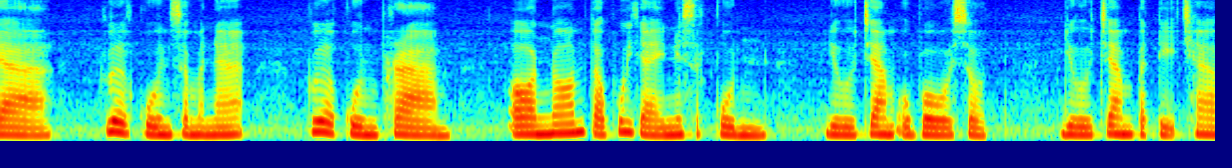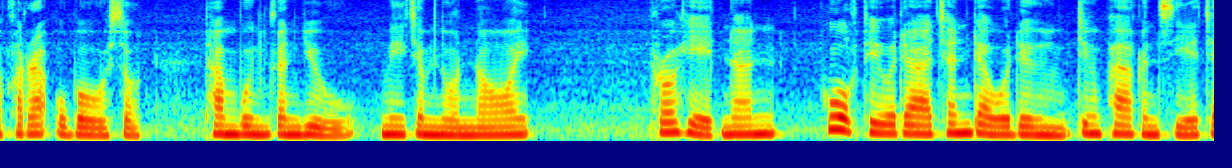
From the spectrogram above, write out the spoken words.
ดา เกื้อกูลสมณะ เกื้อกูลพราหมณ์ อ่อนน้อมต่อผู้ใหญ่ในสกุล อยู่จำอุโบสถ อยู่จำปฏิชาคระอุโบสถ ทำบุญกันอยู่มีจำนวนน้อย เพราะเหตุนั้น พวกเทวดาชั้นดาวดึงจึงพากันเสียใจ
